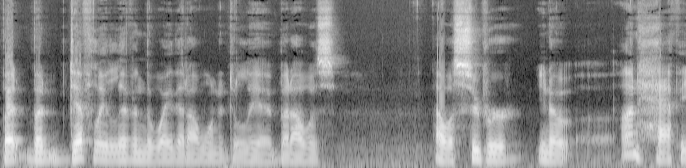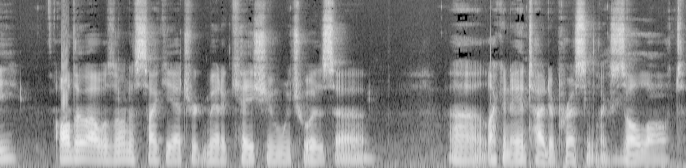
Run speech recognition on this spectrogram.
but but definitely living the way that I wanted to live. But I was I was super, you know, unhappy. Although I was on a psychiatric medication, which was uh, uh, like an antidepressant, like Zoloft.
